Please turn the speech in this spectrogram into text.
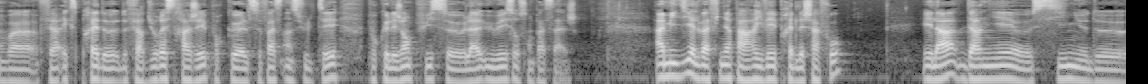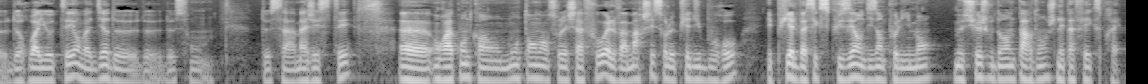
on va faire exprès de, faire durer ce trajet pour qu'elle se fasse insulter, pour que les gens puissent euh, la huer sur son passage. À midi, elle va finir par arriver près de l'échafaud. Et là, dernier euh, signe de, royauté, on va dire, de, sa majesté, on raconte qu'en montant sur l'échafaud, elle va marcher sur le pied du bourreau, et puis elle va s'excuser en disant poliment Monsieur, je vous demande pardon, je ne l'ai pas fait exprès.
